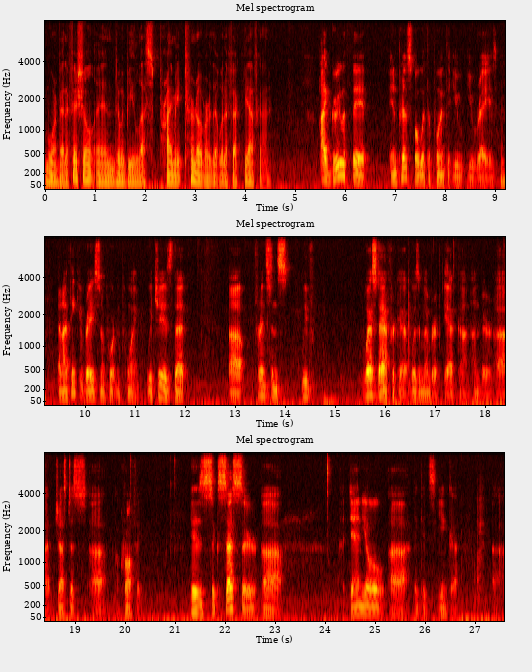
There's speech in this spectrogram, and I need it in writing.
more beneficial and there would be less primate turnover that would affect GAFCON. I agree with the, in principle, with the point that you, you raise. And I think you raised an important point, which is that, uh, for instance, we've West Africa was a member of GAFCON under uh, Justice uh. His successor, uh, Daniel, uh, I think it's Yinkah, uh,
